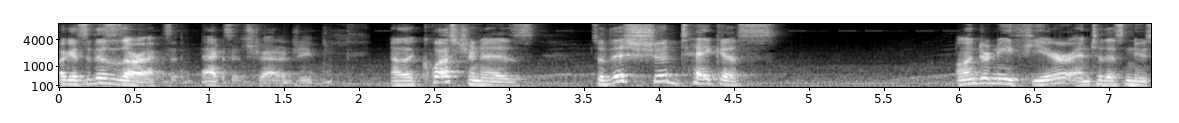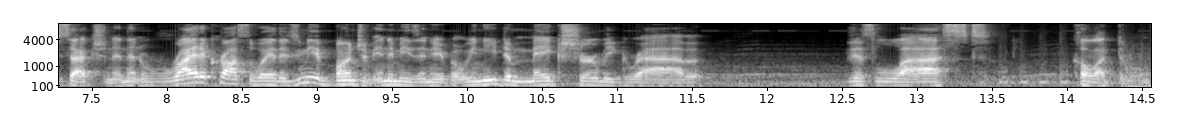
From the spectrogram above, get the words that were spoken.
Okay, so this is our exit, exit strategy. Now the question is, so this should take us underneath here and to this new section, and then right across the way, there's gonna be a bunch of enemies in here, but we need to make sure we grab this last collectible.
